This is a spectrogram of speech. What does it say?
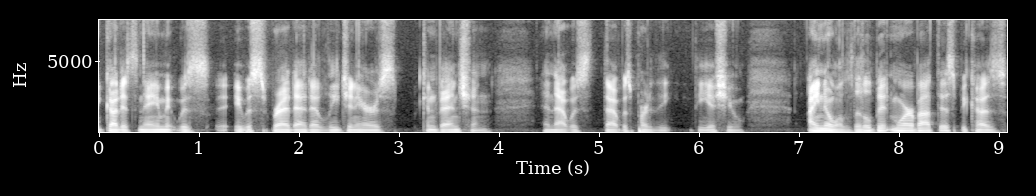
it got its name. It was it was spread at a Legionnaires convention, and that was that was part of the the issue. I know a little bit more about this because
